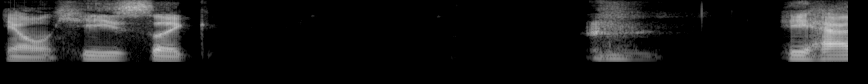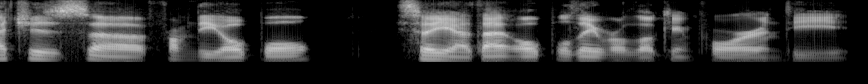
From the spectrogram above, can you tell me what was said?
you know, he's like, he hatches uh, from the opal. So yeah, that opal they were looking for in the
